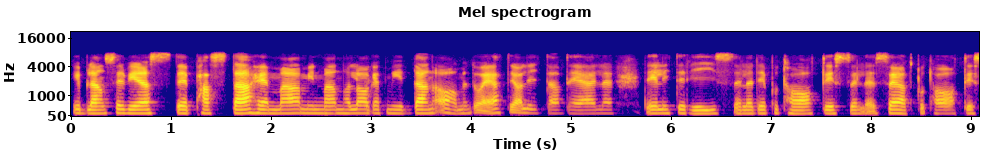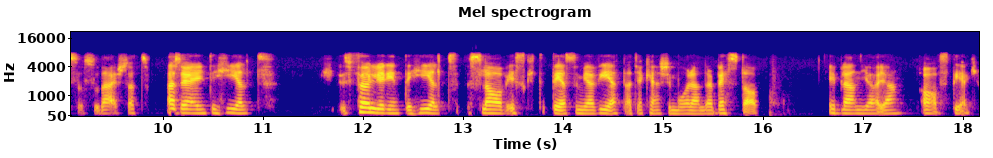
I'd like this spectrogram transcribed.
ibland serveras det pasta hemma, min man har lagat middagen, ja men då äter jag lite av det eller det är lite ris eller det är potatis eller sötpotatis och sådär så att alltså jag är inte helt följer inte helt slaviskt det som jag vet att jag kanske mår allra bäst av. Ibland gör jag avsteg.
